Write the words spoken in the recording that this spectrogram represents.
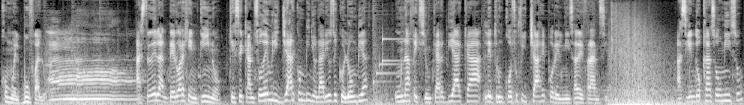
como el búfalo. A este delantero argentino, que se cansó de brillar con Millonarios de Colombia, una afección cardíaca le truncó su fichaje por el Niza de Francia. Haciendo caso omiso,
